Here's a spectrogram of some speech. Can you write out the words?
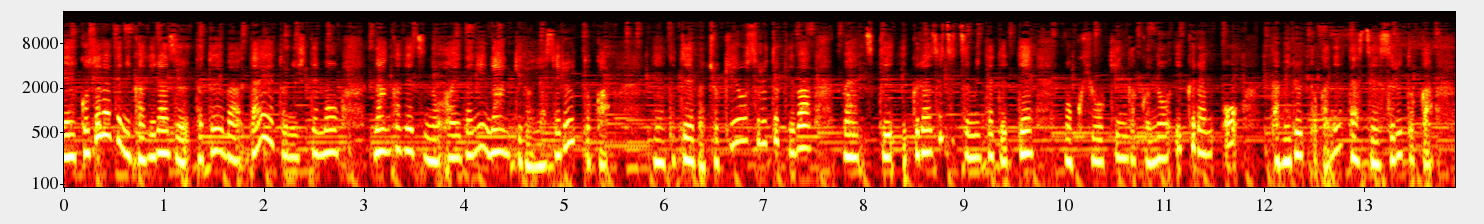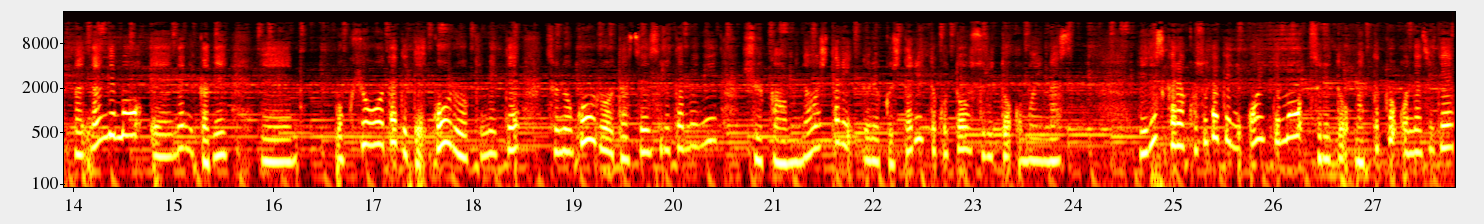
えー、子育てに限らず、例えばダイエットにしても何ヶ月の間に何キロ痩せるとか、えー、例えば貯金をするときは毎月いくらずつ積み立てて目標金額のいくらを貯めるとかね、達成するとか、まあ、何でも、えー、何かね、え目標を立ててゴールを決めてそのゴールを達成するために習慣を見直したり努力したりってことをすると思います。えですから子育てにおいてもそれと全く同じで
